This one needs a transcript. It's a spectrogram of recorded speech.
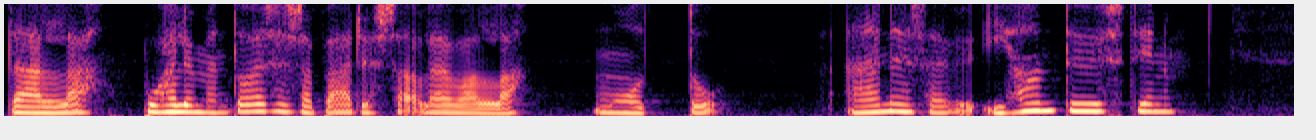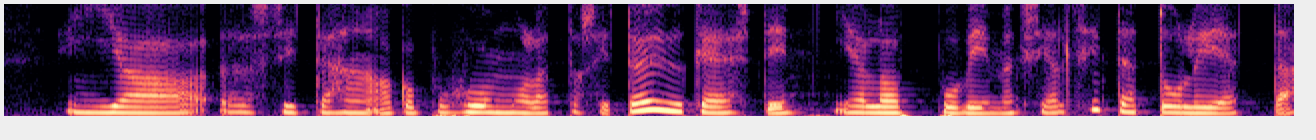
tällä puhelimen toisessa päädyssä olevalla muuttu äänensävy ihan tyystin ja sitten hän alkoi puhua mulle tosi töykeästi ja loppuviimeksi sieltä sitten tuli, että,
